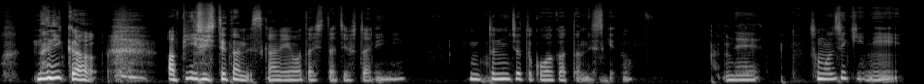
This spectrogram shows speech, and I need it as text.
何かアピールしてたんですかね、私たち二人に。本当にちょっと怖かったんですけど。で、その時期に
